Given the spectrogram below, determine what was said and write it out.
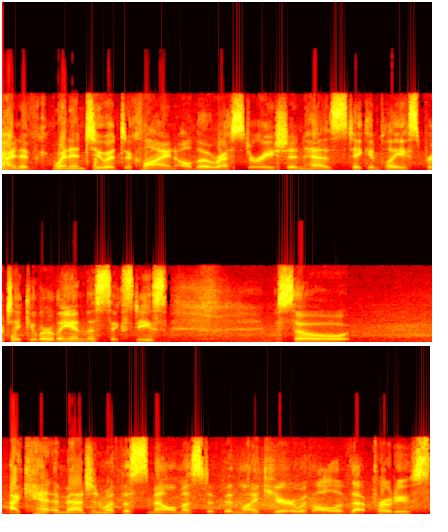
kind of went into a decline although restoration has taken place particularly in the 60s so I can't imagine what the smell must have been like here with all of that produce.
